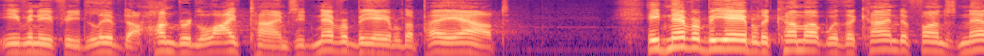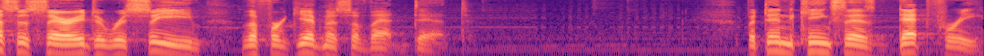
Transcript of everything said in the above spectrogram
Even if he'd lived a hundred lifetimes, he'd never be able to pay out. He'd never be able to come up with the kind of funds necessary to receive the forgiveness of that debt. But then the king says, debt free.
